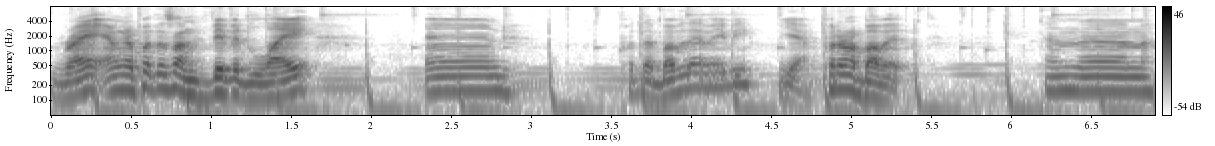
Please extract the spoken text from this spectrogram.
Right? And I'm gonna put this on vivid light. And Put that above that, maybe? Yeah, put it on above it. And then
